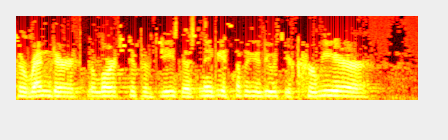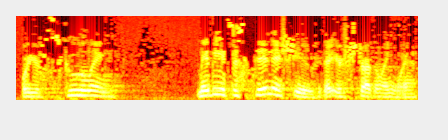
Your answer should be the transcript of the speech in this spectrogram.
surrender to the Lordship of Jesus. Maybe it's something to do with your career or your schooling. Maybe it's a sin issue that you're struggling with,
